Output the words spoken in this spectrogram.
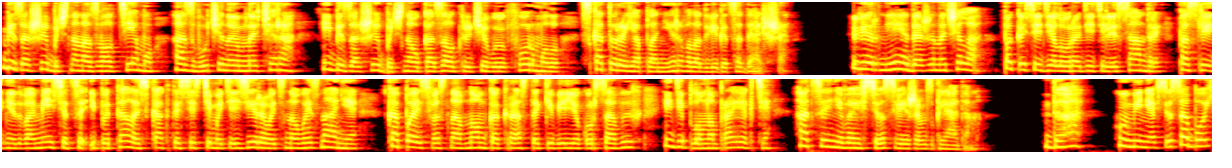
безошибочно назвал тему, озвученную мной вчера, и безошибочно указал ключевую формулу, с которой я планировала двигаться дальше. Вернее, даже начала, пока сидела у родителей Сандры последние два месяца и пыталась как-то систематизировать новые знания, копаясь в основном как раз-таки в ее курсовых и дипломном проекте, оценивая все свежим взглядом. «Да, у меня все собой.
